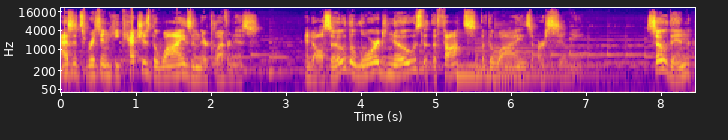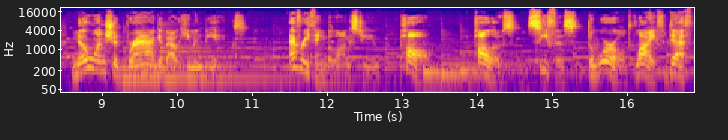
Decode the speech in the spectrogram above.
As it's written, He catches the wise in their cleverness. And also, the Lord knows that the thoughts of the wise are silly. So then, no one should brag about human beings. Everything belongs to you Paul, Apollos, Cephas, the world, life, death,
